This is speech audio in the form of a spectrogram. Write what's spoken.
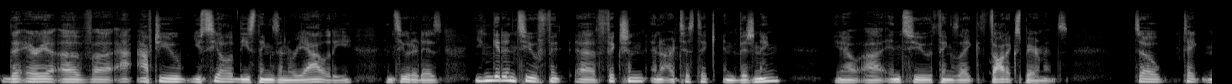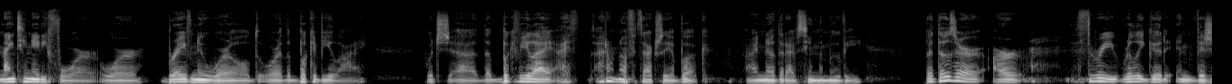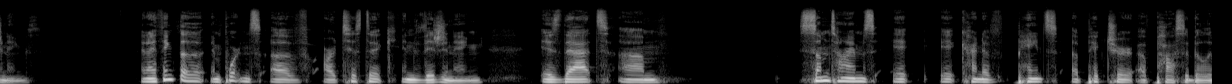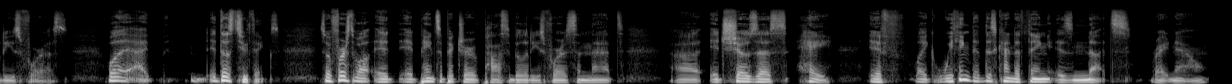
the area of uh, after you you see all of these things in reality and see what it is, you can get into fi- uh, fiction and artistic envisioning. You know, uh, into things like thought experiments. So take 1984 or Brave New World or the Book of Eli, which uh, the Book of Eli I I don't know if it's actually a book. I know that I've seen the movie, but those are are three really good envisionings. And I think the importance of artistic envisioning is that um, sometimes it it kind of paints a picture of possibilities for us. Well, I, it does two things. So first of all, it it paints a picture of possibilities for us, in that uh, it shows us, hey, if like we think that this kind of thing is nuts right now,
